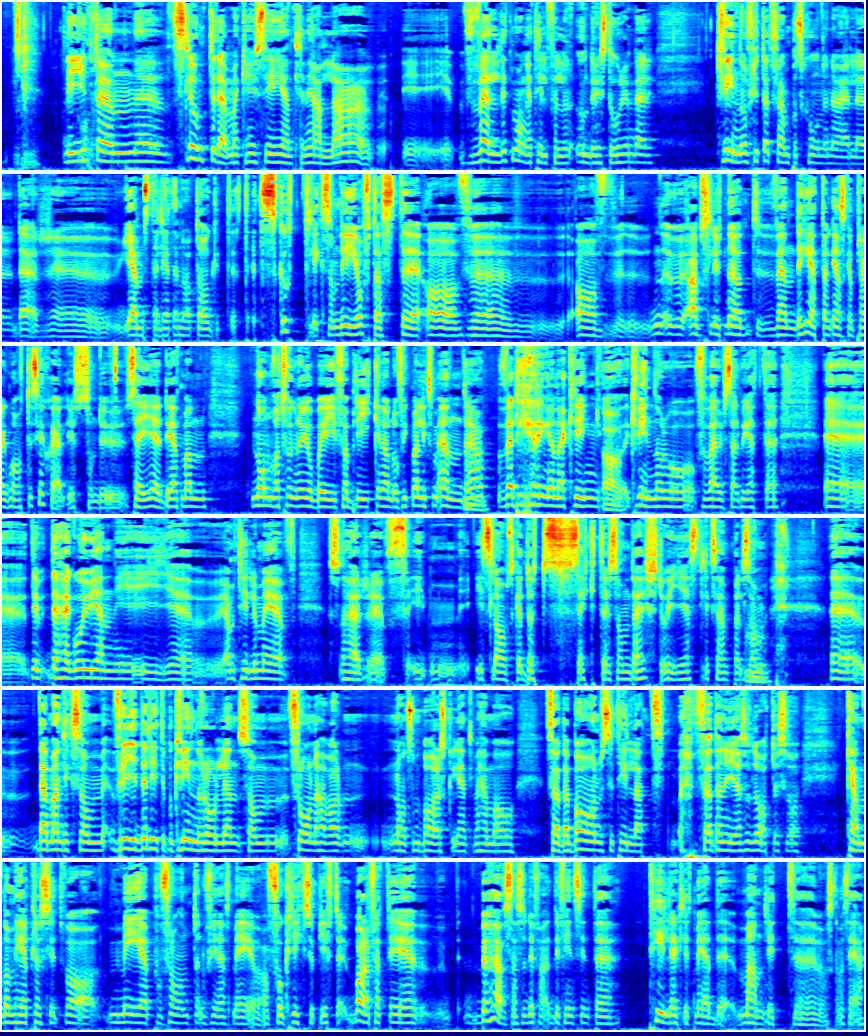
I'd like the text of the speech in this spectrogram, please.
Det är ju inte en eh, slump det där. Man kan ju se egentligen i alla, eh, väldigt många tillfällen under historien där kvinnor flyttat fram positionerna eller där uh, jämställdheten har tagit ett, ett skutt. Liksom. Det är ju oftast uh, av, uh, av absolut nödvändighet, av ganska pragmatiska skäl, just som du säger. Det är att man, någon var tvungen att jobba i fabrikerna, då fick man liksom ändra mm. värderingarna kring ja. kvinnor och förvärvsarbete. Det, det, här går ju igen i, i ja, till och med sådana här islamska dödssekter som Daesh och IS till exempel, som mm Eh, där man liksom vrider lite på kvinnorollen som från att ha varit någon som bara skulle egentligen vara hemma och föda barn och se till att föda nya soldater så kan de helt plötsligt vara med på fronten och finnas med och få krigsuppgifter. Bara för att det behövs. Alltså det, det finns inte tillräckligt med manligt, eh, vad ska man säga,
